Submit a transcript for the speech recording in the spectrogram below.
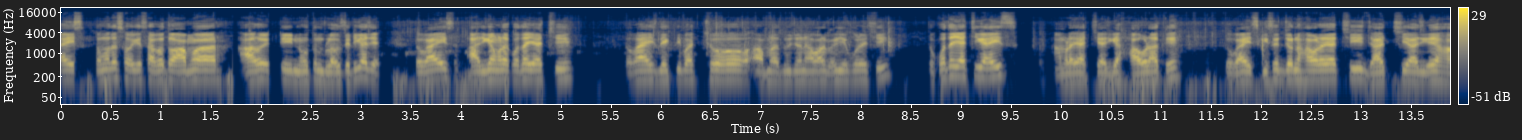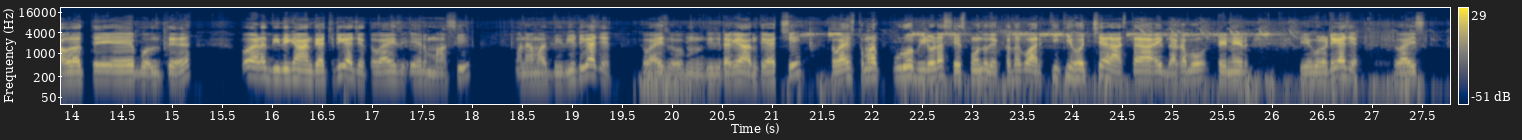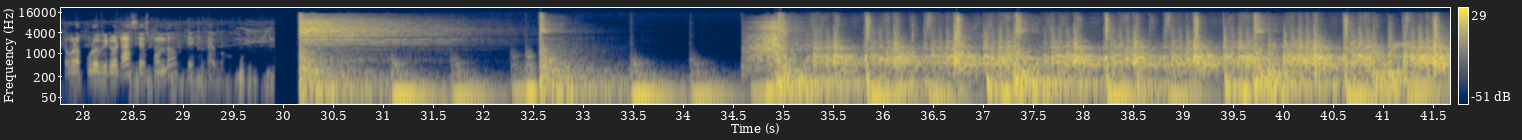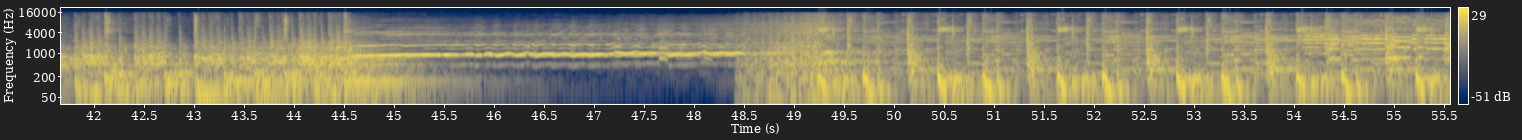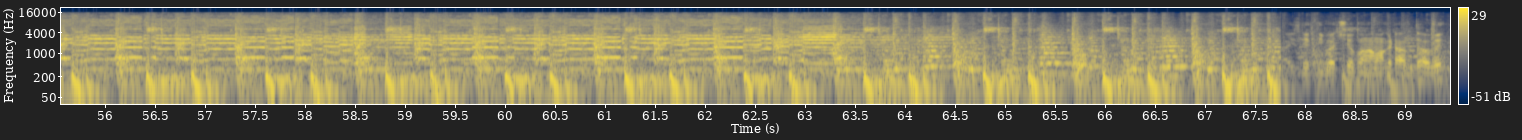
Guys তোমাদের সবাইকে স্বাগত। আমার আরও একটি নতুন ব্লগসে ঠিক আছে? তো গাইস আজকে আমরা কোথায় যাচ্ছি? তো গাইস দেখতে পাচ্ছ, আমরা দুজনে আবার বেরিয়ে পড়েছি। তো কোথায় যাচ্ছি গাইস আমরা যাচ্ছি আজকে হাওড়াতে। তো গাইস কিসের জন্য হাওড়া যাচ্ছি? যাচ্ছি আজকে হাওড়াতে বলতে, ও একটা দিদিকে আনতে যাচ্ছি, ঠিক আছে? তো গাইস এর মাসি মানে আমার দিদি, ঠিক আছে? তো গাইস দিদিটাকে আনতে যাচ্ছি। তো গাইস তোমরা পুরো ভিডিওটা শেষ পর্যন্ত দেখতে থাকো। আর কি কি হচ্ছে, রাস্তায় দেখাবো, ট্রেনের ইয়েগুলো, ঠিক আছে? তো গাইস তোমরা পুরো ভিডিওটা শেষ পর্যন্ত দেখতে থাকো। পাচ্ছ এখন আমাকে টানতে হবে।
